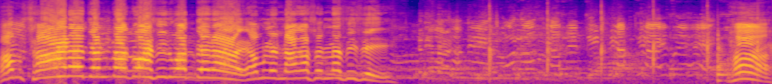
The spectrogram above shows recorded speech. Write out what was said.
हम सारे जनता को आशीर्वाद दे रहा है हम लोग नागा सन्यासी से हाँ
